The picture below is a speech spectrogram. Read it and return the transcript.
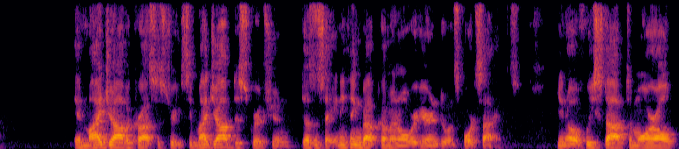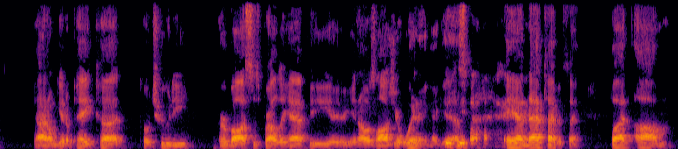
in my job across the street? See, my job description doesn't say anything about coming over here and doing sports science. You know, if we stop tomorrow I don't get a pay cut. Coach Hudy, her boss is probably happy, uh, you know, as long as you're winning, I guess, Yeah. and that type of thing. But um,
